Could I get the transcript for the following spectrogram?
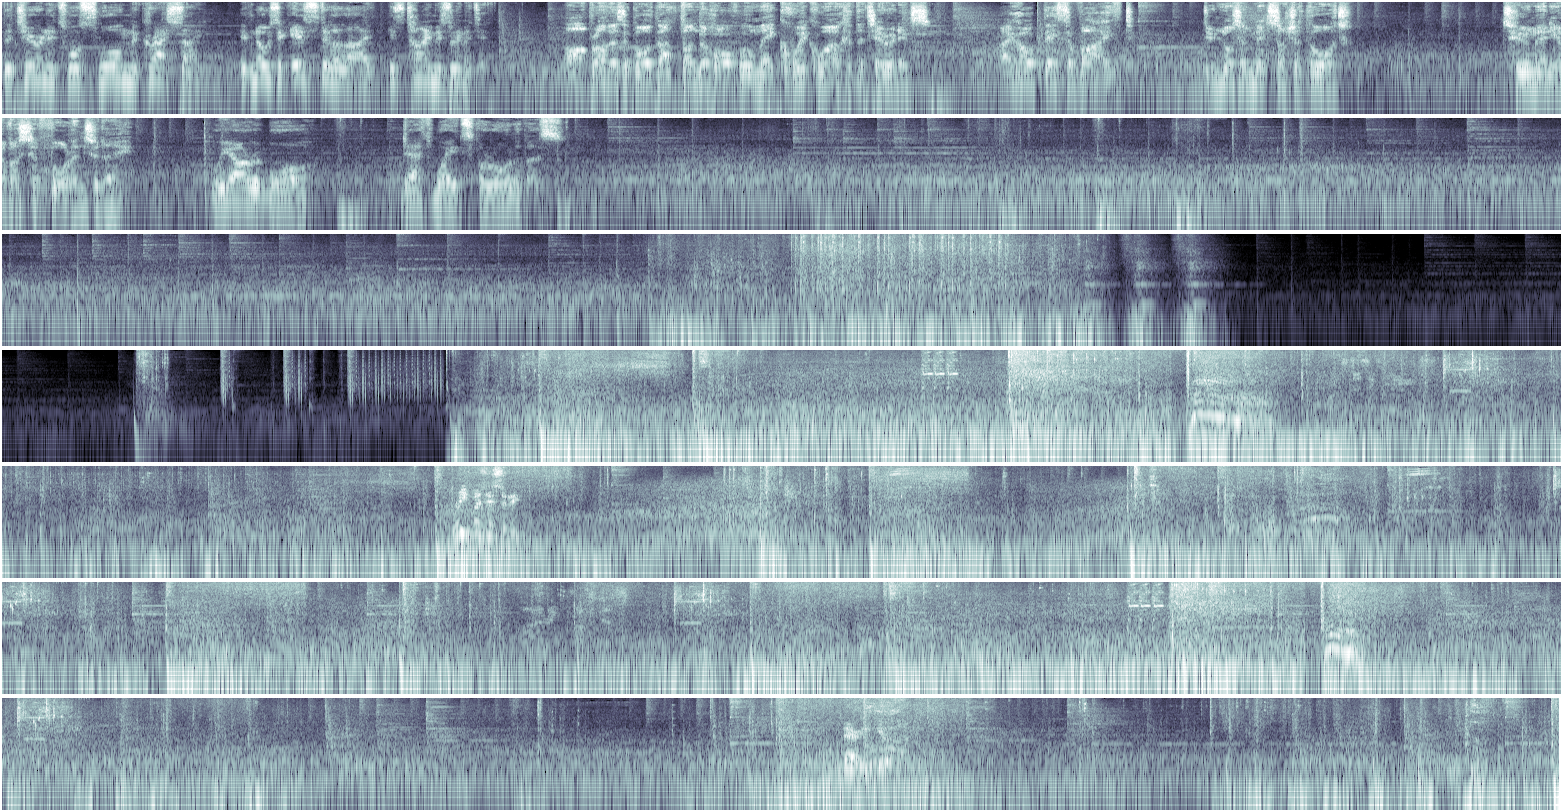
The Tyranids will swarm the crash site. If Nozick is still alive, his time is limited. Our brothers aboard that Thunderhawk will make quick work of the Tyranids. I hope they survived. Do not admit such a thought. Too many of us have fallen today. We are at war. Death waits for all of us. Very good.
